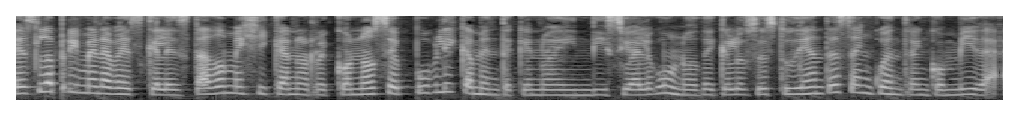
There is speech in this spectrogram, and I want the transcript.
es la primera vez que el Estado mexicano reconoce públicamente que no hay indicio alguno de que los estudiantes se encuentren con vida.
